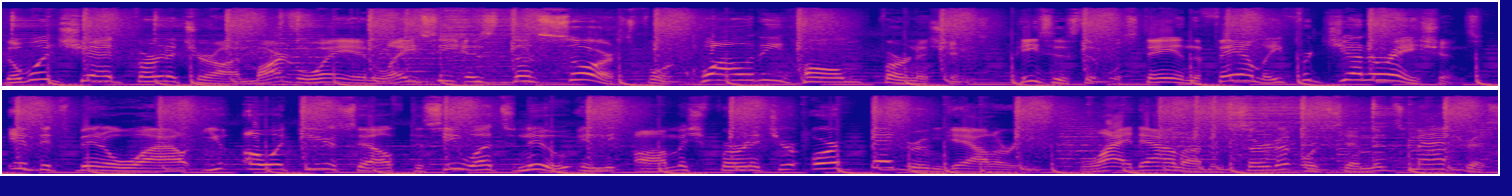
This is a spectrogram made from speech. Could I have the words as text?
The Woodshed Furniture on Martin Way in Lacey is the source for quality home furnishings. Pieces that will stay in the family for generations. If it's been a while, you owe it to yourself to see what's new in the Amish furniture or bedroom galleries. Lie down on a Serta or Simmons mattress.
